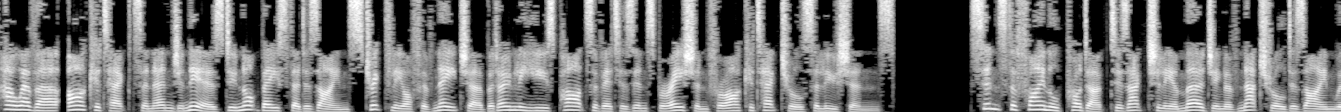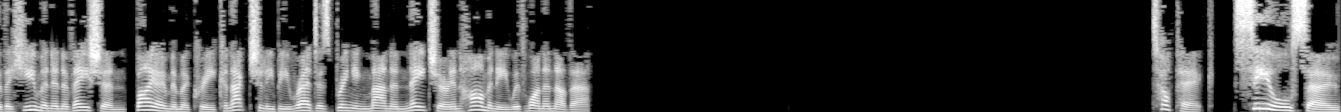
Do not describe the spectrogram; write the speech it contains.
However, architects and engineers do not base their designs strictly off of nature but only use parts of it as inspiration for architectural solutions. Since the final product is actually a merging of natural design with a human innovation, biomimicry can actually be read as bringing man and nature in harmony with one another. See also.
